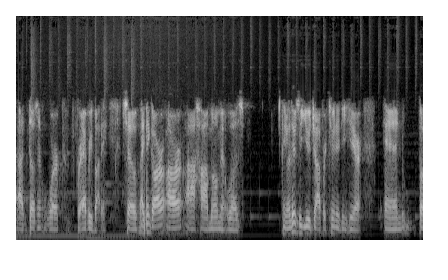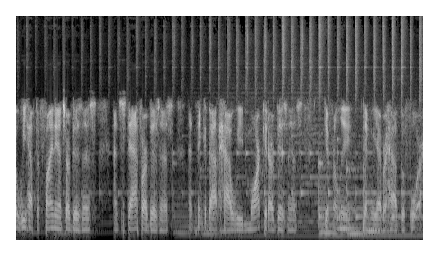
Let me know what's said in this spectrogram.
uh, doesn't work for everybody. So I think our, our aha moment was you know, there's a huge opportunity here, and but we have to finance our business and staff our business and think about how we market our business differently than we ever have before.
